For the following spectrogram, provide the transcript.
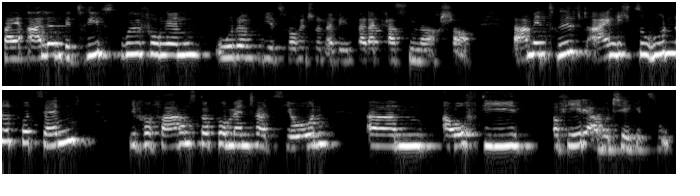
Bei allen Betriebsprüfungen oder, wie jetzt vorhin schon erwähnt, bei der Kassennachschau. Damit trifft eigentlich zu 100 Prozent die Verfahrensdokumentation ähm, auf, die, auf jede Apotheke zu.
